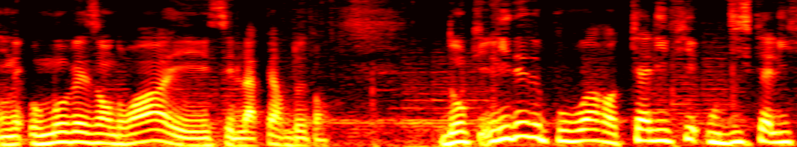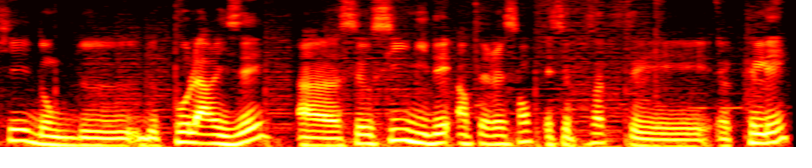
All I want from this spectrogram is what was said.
on est au mauvais endroit et c'est de la perte de temps. Donc l'idée de pouvoir qualifier ou disqualifier, donc de, de polariser, euh, c'est aussi une idée intéressante et c'est pour ça que c'est euh, clé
